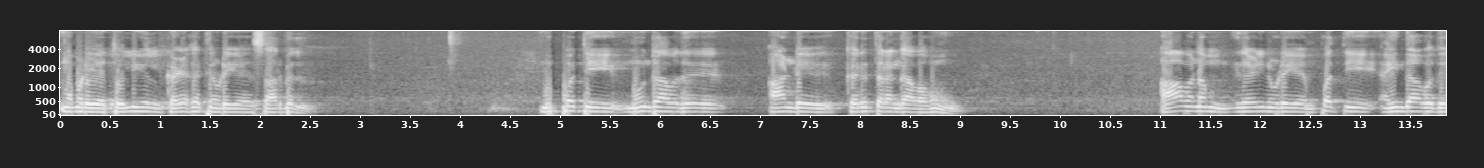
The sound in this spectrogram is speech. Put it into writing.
நம்முடைய தொல்லியல் கழகத்தினுடைய சார்பில் முப்பத்தி மூன்றாவது ஆண்டு கருத்தரங்காகவும் ஆவணம் இதழினுடைய முப்பத்தி ஐந்தாவது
